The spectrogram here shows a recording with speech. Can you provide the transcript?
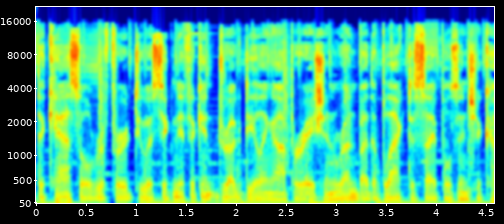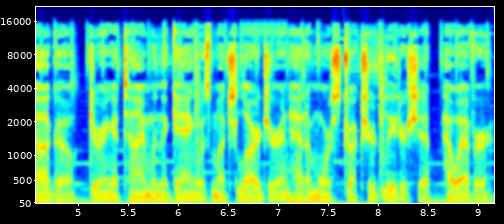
the castle referred to a significant drug dealing operation run by the Black disciples in Chicago during a time when the gang was much larger and had a more structured leadership. However,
